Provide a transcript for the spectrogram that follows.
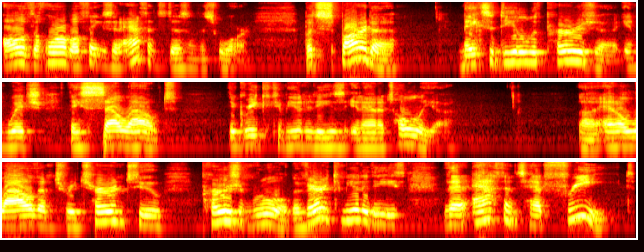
all of the horrible things that Athens does in this war, but Sparta makes a deal with Persia in which they sell out the Greek communities in Anatolia uh, and allow them to return to Persian rule, the very communities that Athens had freed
